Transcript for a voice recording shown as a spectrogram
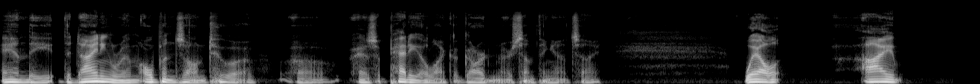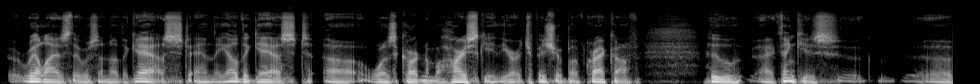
and the the dining room opens onto a, a has a patio like a garden or something outside. Well, I realized there was another guest, and the other guest uh, was Cardinal Macharski, the Archbishop of Krakow, who I think is uh,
